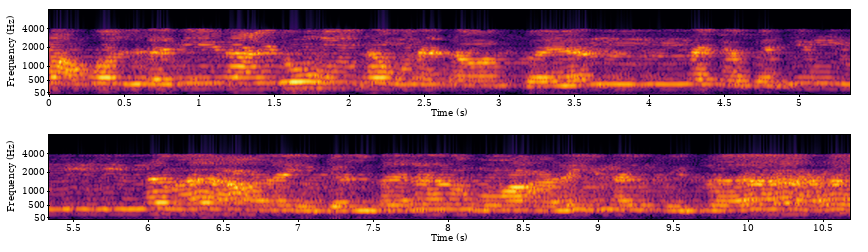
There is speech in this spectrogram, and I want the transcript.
بعض الذين نعدهم أو نتوفينك فإنما عليك البلاغ وعلينا الحساب.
